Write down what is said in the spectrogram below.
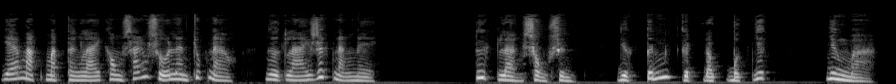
Giá mặt mạch thần lại không sáng sủa lên chút nào, ngược lại rất nặng nề. Tuyết lan song sinh, dược tính kịch độc bậc nhất, nhưng mà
